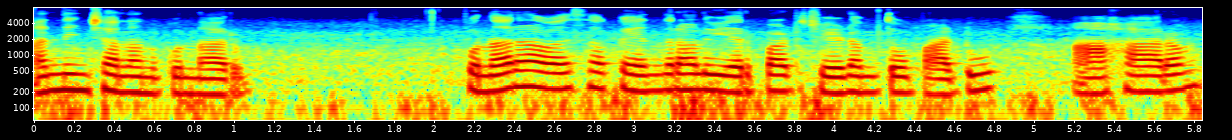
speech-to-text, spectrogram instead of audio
అందించాలనుకున్నారు. పునరావాస కేంద్రాలు ఏర్పాటు చేయడంతో పాటు ఆహారం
